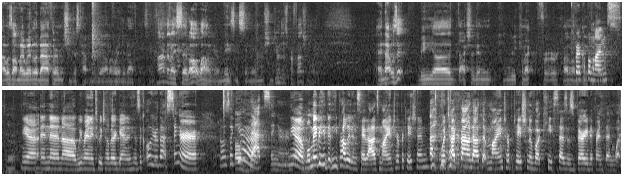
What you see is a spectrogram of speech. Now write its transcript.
I was on my way to the bathroom, and she just happened to be on her way to the bathroom at the same time. And I said, oh, wow, you're an amazing singer, and you should do this professionally. And that was it. We uh, actually didn't reconnect for, I don't know, For a maybe couple months. weeks. Yeah. Yeah, and then uh, we ran into each other again, and he was like, "Oh, you're that singer." I was like, oh, "Yeah." that singer. Yeah, well, maybe he didn't. He probably didn't say that as my interpretation, which I found out that my interpretation of what Keith says is very different than what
